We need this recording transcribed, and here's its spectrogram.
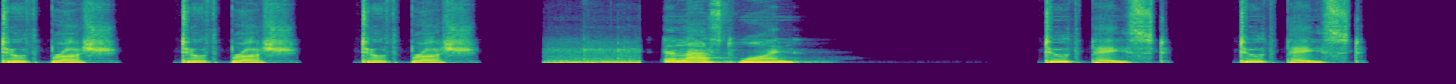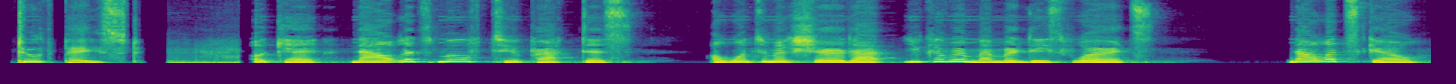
Toothbrush, toothbrush, toothbrush. the last one. Toothpaste, toothpaste, toothpaste. Okay, now let's move to practice. I want to make sure that you can remember these words. Now let's go.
